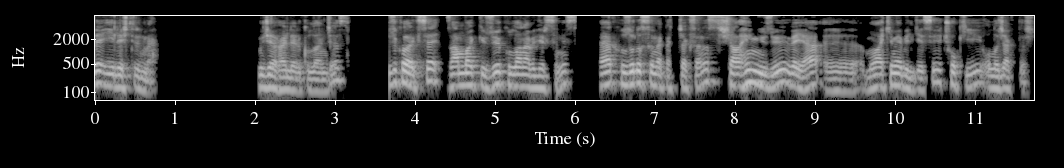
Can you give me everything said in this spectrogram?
ve iyileştirme mücevherleri kullanacağız. Yüzük olarak ise zambak yüzüğü kullanabilirsiniz. Eğer huzurlu sığınak açacaksanız Şahin yüzüğü veya e, muhakeme bilgesi çok iyi olacaktır.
